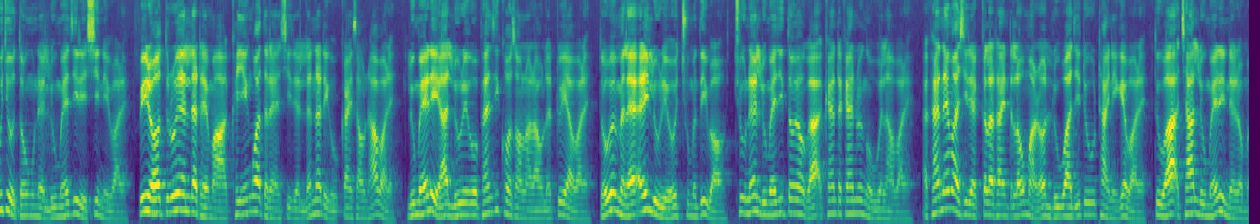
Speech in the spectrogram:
ဥကြိုသုံးခုနဲ့လူမဲကြီးတွေရှိနေပါတယ်ပြီးတော့သူတို့ရဲ့လက်ထဲမှာခရင်ကွာတရံရှိတဲ့လက်နက်တွေကိုကင်ဆောင်ထားပါတယ်လူမဲတွေကလူတွေကိုဖမ်းဆီးခေါ်ဆောင်လာတာကိုလည်းတွေ့ရပါတယ်ဒါပေမဲ့လည်းအဲ့ဒီလူတွေကိုချူမသိပါဘူးချူနဲ့လူမဲကြီး၃ယောက်ကအခန်းတစ်ခန်းတွင်းကိုဝင်လာပါတယ်အခန်းထဲမှာရှိတဲ့ကလထိုင်တစ်လုံးမှာတော့လူဝါကြီးတူထိုင်နေခဲ့ပါတယ်သူကအခြားလူမဲတွေနဲ့တော့မ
